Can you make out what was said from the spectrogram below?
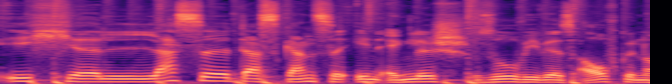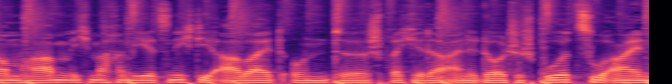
Ich äh, lasse das Ganze in Englisch, so wie wir es aufgenommen haben. Ich mache mir jetzt nicht die Arbeit und äh, spreche da eine deutsche Spur zu ein.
